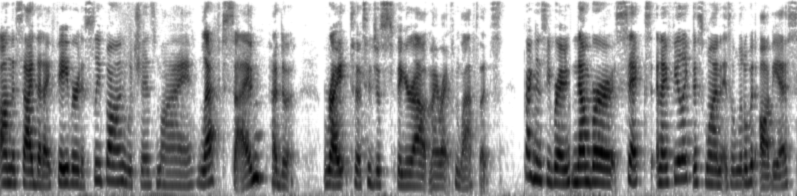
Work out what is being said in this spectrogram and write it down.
on the side that I favor to sleep on, which is my left side. Had to write to, to just figure out my right from left. That's pregnancy brain. Number six, and I feel like this one is a little bit obvious.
